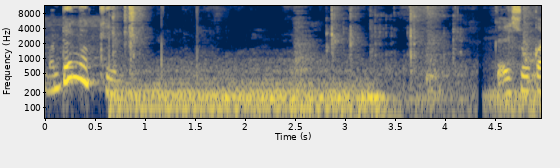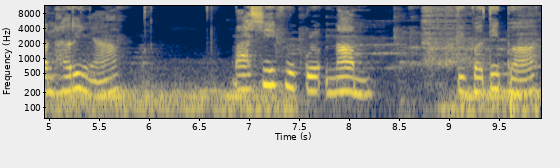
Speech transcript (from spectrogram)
Mending ngegame. Keesokan harinya, masih pukul 6. Tiba-tiba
